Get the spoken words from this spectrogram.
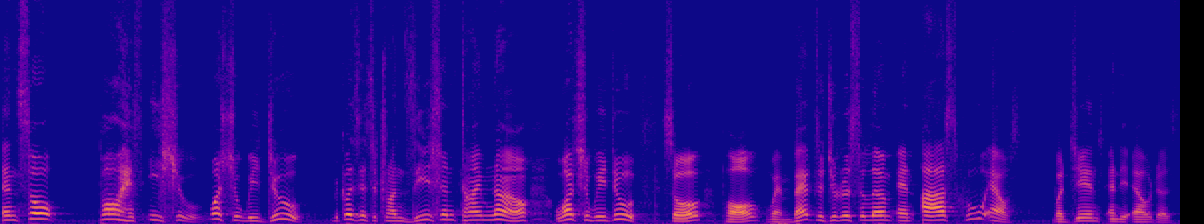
And so Paul has issue. What should we do? Because it's a transition time now, what should we do? So Paul went back to Jerusalem and asked who else but James and the elders.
